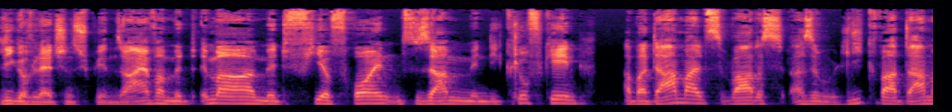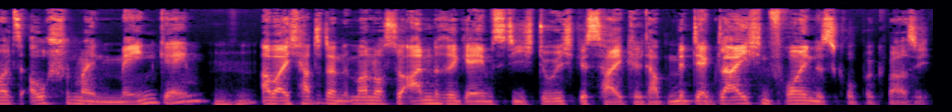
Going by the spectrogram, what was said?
League of Legends spielen. So einfach mit immer mit vier Freunden zusammen in die Kluft gehen. Aber damals war das, also League war damals auch schon mein Main Game. Mhm. Aber ich hatte dann immer noch so andere Games, die ich durchgecycelt habe, mit der gleichen Freundesgruppe quasi.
